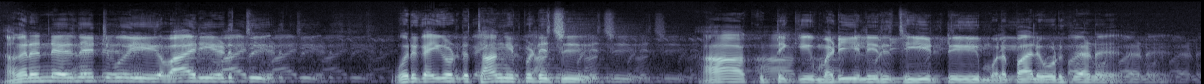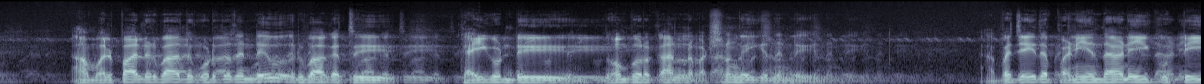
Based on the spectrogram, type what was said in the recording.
അങ്ങനെ തന്നെ എഴുന്നേറ്റ് പോയി വാരി എടുത്ത് ഒരു കൈ കൊണ്ട് താങ്ങിപ്പിടിച്ച് ആ കുട്ടിക്ക് മടിയിലിരുത്തിയിട്ട് മുലപ്പാൽ കൊടുക്കുകയാണ്. ആ മുൽപ്പാൽ ഒരു ഭാഗത്ത് കൊടുക്കുന്നുണ്ട് ഒരു ഭാഗത്ത് കൈകൊണ്ട് നോമ്പ് തുറക്കാനുള്ള ഭക്ഷണം കഴിക്കുന്നുണ്ട്. അപ്പൊ ചെയ്ത പണി എന്താണ് ഈ കുട്ടി?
